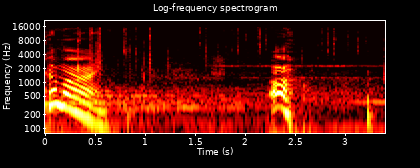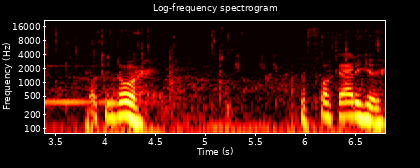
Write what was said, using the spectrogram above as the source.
Come on. Oh. Fucking door. Get the fuck out of here.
